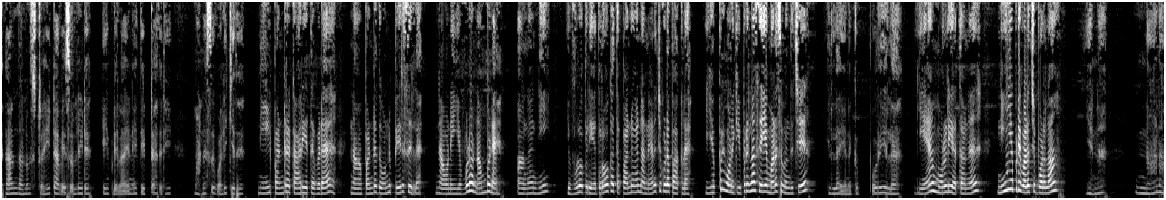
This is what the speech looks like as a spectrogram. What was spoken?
எதா இருந்தாலும் ஸ்ட்ரைட்டாவே சொல்லிடு. இப்படிலாம் என்னை திட்டாதடி. மனசு வலிக்குது. நீ பண்ற காரியத்தை விட நான் பண்றது ஒன்றும் பெருசு இல்லை. நான் உன்னை எவ்வளோ நம்பினேன். ஆனா நீ இவ்வளோ பெரிய துரோகத்தை பண்ணுவேன்னு நான் நினைச்சு கூட பார்க்கல. எப்படி உனக்கு இப்படிலாம் செய்ய மனசு வந்துச்சு? இல்லை எனக்கு புரியல. ஏன் முரளியா தானே? நீ எப்படி வளைச்சு போடலாம்? என்ன? நானா?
